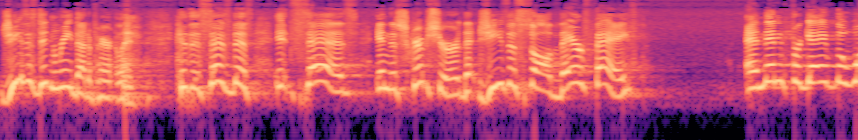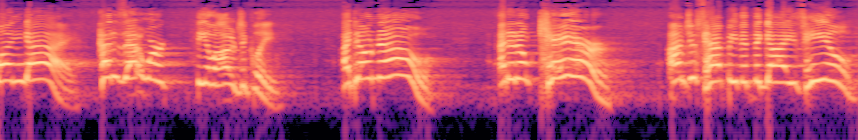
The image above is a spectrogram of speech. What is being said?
Jesus didn't read that apparently, because it says this. It says in the scripture that Jesus saw their faith and then forgave the one guy. How does that work theologically? I don't know. And I don't care. I'm just happy that the guy is healed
